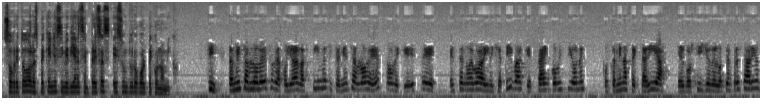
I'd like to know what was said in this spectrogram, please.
sobre todo las pequeñas y medianas empresas es un duro golpe económico. Sí, también se habló de eso, de apoyar a las pymes y también se habló de esto, de que este esta nueva iniciativa que está en comisiones, pues también afectaría el bolsillo de los empresarios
